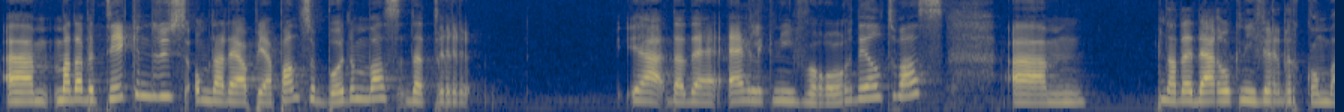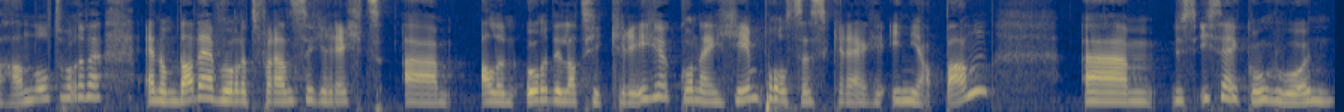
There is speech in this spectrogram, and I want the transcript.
Ehm, maar dat betekende dus, omdat hij op Japanse bodem was, dat, er, ja, dat hij eigenlijk niet veroordeeld was. Dat hij daar ook niet verder kon behandeld worden. En omdat hij voor het Franse gerecht ehm, al een oordeel had gekregen, kon hij geen proces krijgen in Japan. Ehm, dus Issei kon gewoon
